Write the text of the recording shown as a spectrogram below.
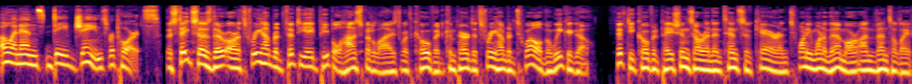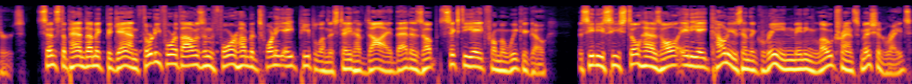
ONN's Dave James reports. The state says there are 358 people hospitalized with COVID compared to 312 a week ago. 50 COVID patients are in intensive care and 21 of them are on ventilators. Since the pandemic began, 34,428 people in the state have died. That is up 68 from a week ago. The CDC still has all 88 counties in the green, meaning low transmission rates.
